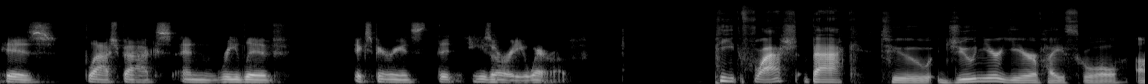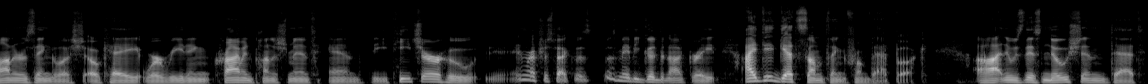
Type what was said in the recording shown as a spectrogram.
his flashbacks and relive experience that he's already aware of. Pete flashback to junior year of high school honors english okay? We're reading crime and punishment and the teacher who in retrospect was was maybe good but not great. I did get something from that book. Uh, and it was this notion that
